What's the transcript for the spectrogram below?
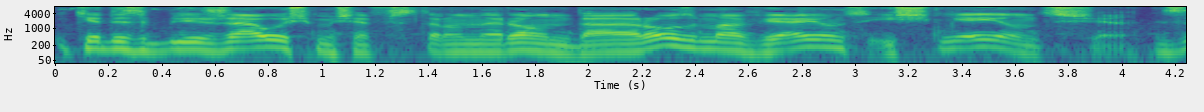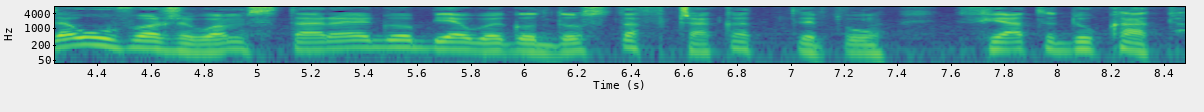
i kiedy zbliżałyśmy się w stronę ronda, rozmawiając i śmiejąc się, zauważyłam starego białego dostawczaka typu Fiat Ducato.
